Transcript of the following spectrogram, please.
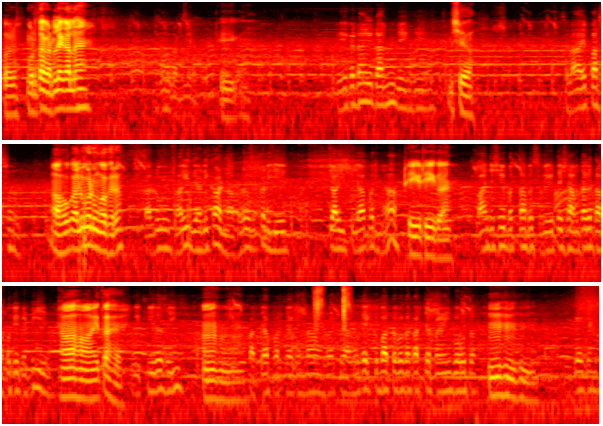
ਹੋਰ ਹੋਰ ਤਾਂ ਕੱਢ ਲੈ ਗੱਲ ਹੈ? ਹੋਰ ਕੱਢ ਲਿਆ। ਠੀਕ ਹੈ। ਇਹ ਕੱਢਾਂਗੇ ਕੱਲ ਨੂੰ ਦੇਖਦੇ ਅੱਛਾ। ਸਲਾਹ ਇਹ ਪਰਸੋਂ। ਆਹੋ ਕੱਲੂ ਕਢੂੰਗਾ ਫਿਰ। ਕੱਲ ਨੂੰ ਸਾਰੀ ਦਿਹਾੜੀ ਘੜਨਾ ਫਿਰ ਉਹ ਘੜੀਏ 40 50 ਭਰੀਆਂ। ਠੀਕ ਠੀਕ ਹੈ। ਪੰਜ ਛੇ ਬੱਤਾਂ ਫਿਰ ਸਵੇਰ ਤੇ ਸ਼ਾਮ ਤੱਕ ਦੱਬ ਕੇ ਕੱਢੀਏ। ਹਾਂ ਹਾਂ ਇਹ ਤਾਂ ਹੈ। ਦੇਖੀਏ ਤਾਂ ਸਹੀ। ਹਾਂ ਹਾਂ। ਖਰਚਾ ਪਰਚਾ ਕਿੰਨਾ ਆਉਂਦਾ ਕਿਆ ਹੁੰਦਾ ਇੱਕ ਬੱਤ ਤਾਂ ਖਰਚਾ ਪੈਣਾ ਹੀ ਬਹੁਤ। ਆ ਹੂੰ ਹੂੰ ਹੂੰ। ਠੀਕ ਹੈ ਕਿ ਨਹੀਂ?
